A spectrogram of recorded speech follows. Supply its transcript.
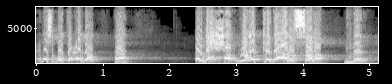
علاش الله تعالى ها؟ ألح وأكد على الصلاة. لماذا؟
